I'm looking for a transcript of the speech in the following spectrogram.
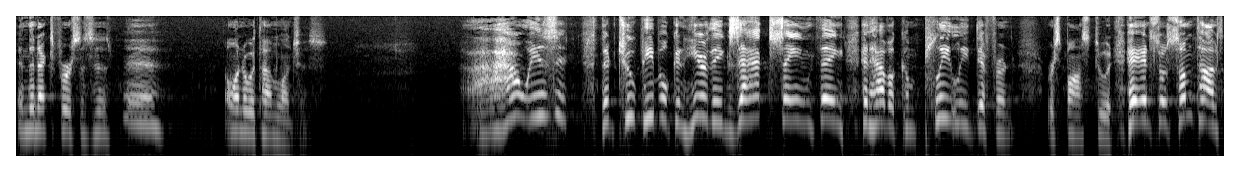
And the next person says, eh, I wonder what time lunch is. How is it that two people can hear the exact same thing and have a completely different response to it? And so sometimes,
